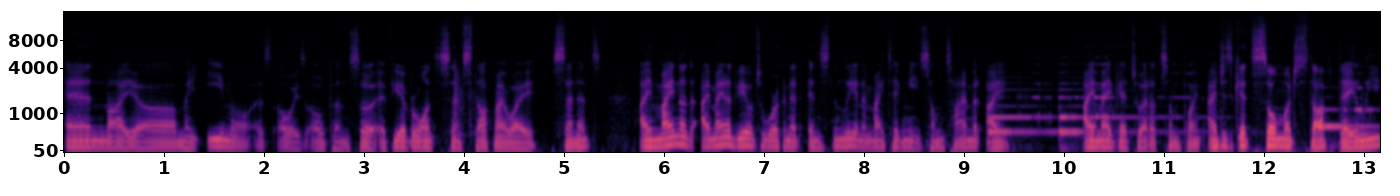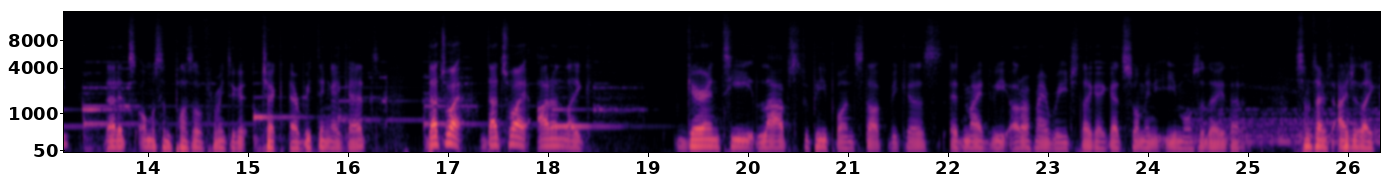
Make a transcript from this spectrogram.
and my uh my email is always open. So if you ever want to send stuff my way, send it. I might not I might not be able to work on it instantly, and it might take me some time, but I I might get to it at some point. I just get so much stuff daily that it's almost impossible for me to get check everything I get. That's why that's why I don't like guarantee labs to people and stuff because it might be out of my reach. Like I get so many emails a day that sometimes I just like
